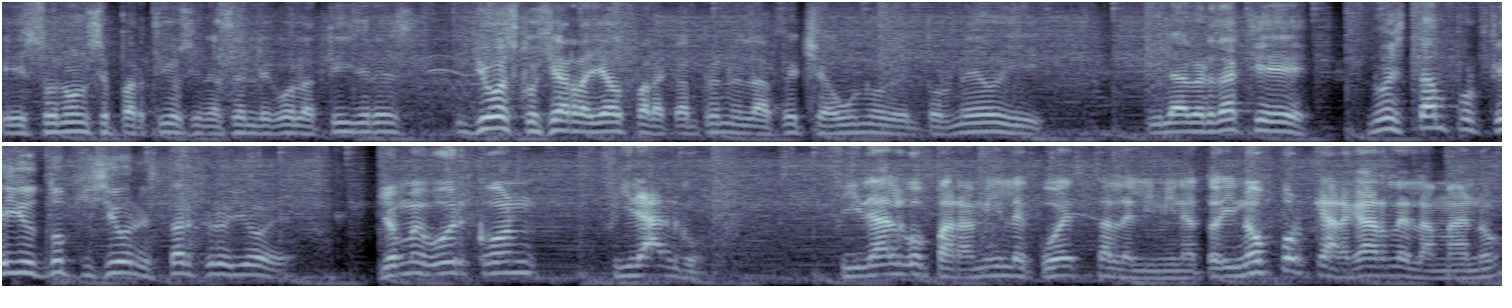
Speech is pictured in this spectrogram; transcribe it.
eh, son 11 partidos sin hacerle gol a Tigres. Yo escogí a Rayados para campeón en la fecha 1 del torneo y, y la verdad que no están porque ellos no quisieron estar, creo yo. ¿eh? Yo me voy a ir con Fidalgo. Fidalgo para mí le cuesta la eliminatoria. Y no por cargarle la mano,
